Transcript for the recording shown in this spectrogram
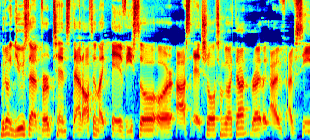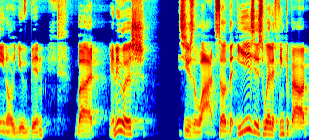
we don't use that verb tense that often, like he visto or has hecho, or something like that, right? Like I've I've seen or you've been, but in English, it's used a lot. So the easiest way to think about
